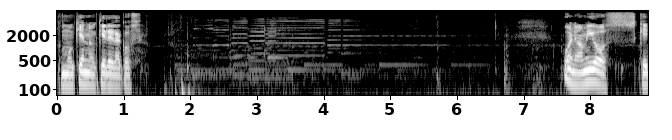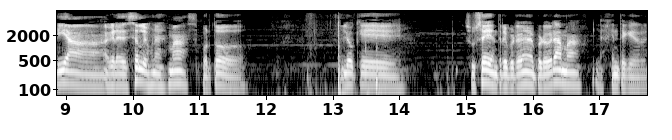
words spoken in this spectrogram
como quien no quiere la cosa. Bueno amigos, quería agradecerles una vez más por todo lo que sucede entre el programa y el programa, la gente que,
